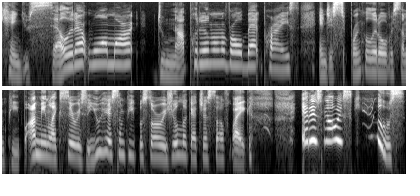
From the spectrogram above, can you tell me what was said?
Can you sell it at Walmart? Do not put it on a rollback price and just sprinkle it over some people. I mean, like, seriously, you hear some people's stories, you'll look at yourself like, it is no excuse.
